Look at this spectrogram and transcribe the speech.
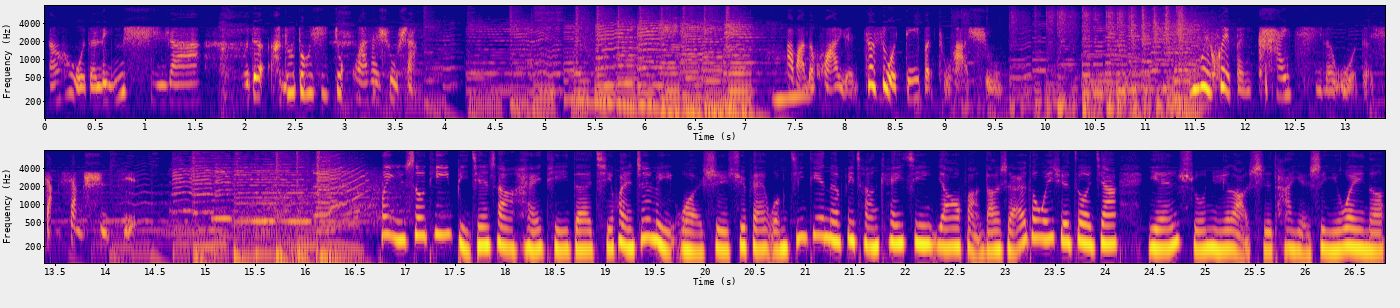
然后我的零食啊，我的很多东西就挂在树上。爸爸的花园，这是我第一本图画书。因为绘本开启了我的想象世界。欢迎收听《笔尖上孩提的奇幻之旅》，我是徐凡。我们今天呢非常开心，邀访到是儿童文学作家鼹鼠女老师，她也是一位呢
